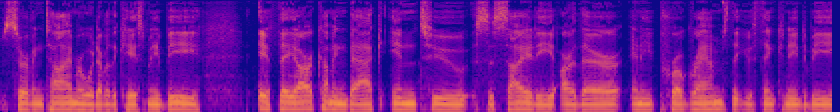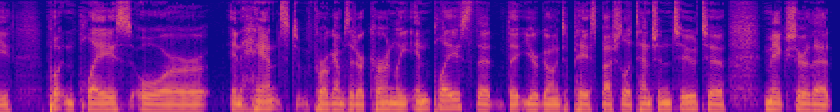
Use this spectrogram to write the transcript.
serving time or whatever the case may be if they are coming back into society, are there any programs that you think need to be put in place or enhanced programs that are currently in place that, that you're going to pay special attention to to make sure that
